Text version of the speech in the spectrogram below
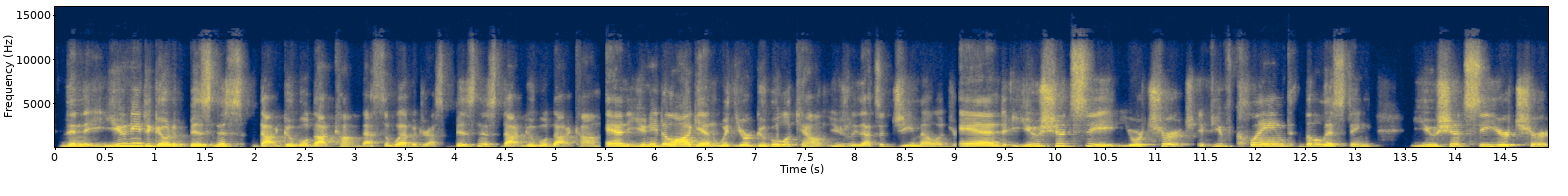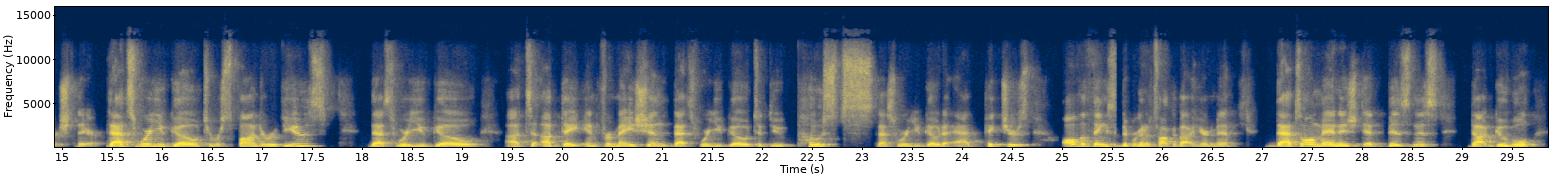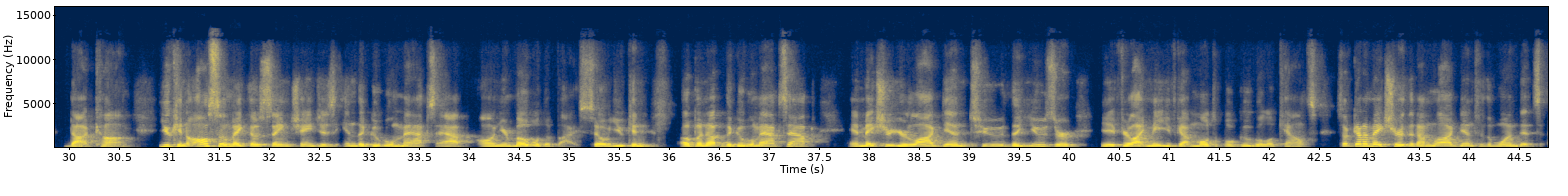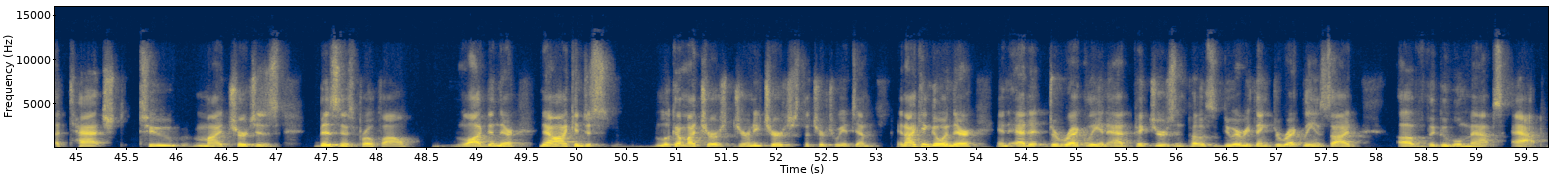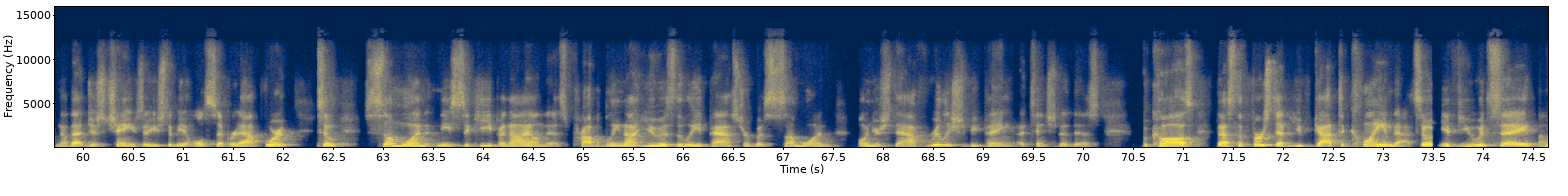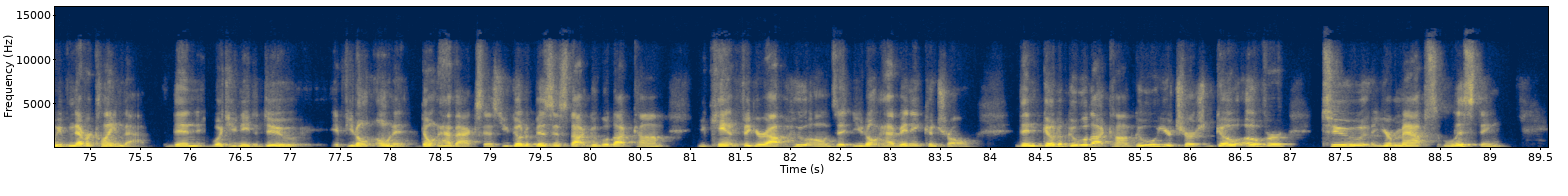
then you need to go to business.google.com. That's the web address, business.google.com. And you need to log in with your Google account. Usually that's a Gmail address. And you should see your church. If you've claimed the listing, you should see your church there. That's where you go to respond to reviews. That's where you go uh, to update information. That's where you go to do posts. That's where you go to add pictures. All the things that we're going to talk about here in a minute, that's all managed at business.google.com. You can also make those same changes in the Google Maps app on your mobile device. So you can open up the Google Maps app and make sure you're logged in to the user. If you're like me, you've got multiple Google accounts. So I've got to make sure that I'm logged into the one that's attached to my church's business profile, logged in there. Now I can just look up my church, Journey Church, the church we attend, and I can go in there and edit directly and add pictures and posts and do everything directly inside of the Google Maps app. Now that just changed. There used to be a whole separate app for it. So someone needs to keep an eye on this. Probably not you as the lead pastor, but someone on your staff really should be paying attention to this because that's the first step. You've got to claim that. So if you would say, we've never claimed that, then what you need to do if you don't own it, don't have access, you go to business.google.com, you can't figure out who owns it, you don't have any control, then go to google.com, Google your church, go over to your maps listing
